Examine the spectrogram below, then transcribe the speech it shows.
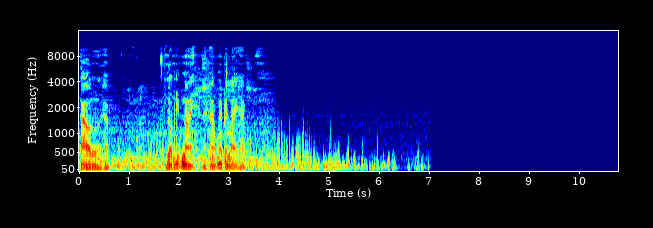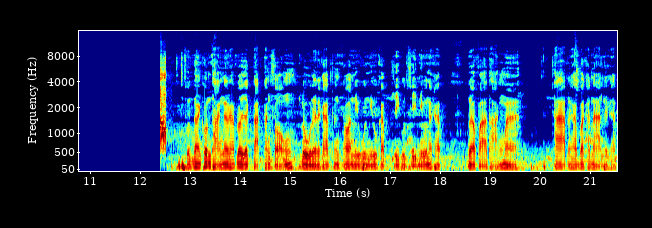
เตาดูนะครับ หลวมนิดหน่อยนะครับ ไม่เป็นไรครับส่วนด้านก้นถังนะครับ เราจะตัดทั้งสองรูเลยนะครับ ทั้งท่อนิ้วคูณนิ้วกับ4คูณ4นิ้วนะครับเอาฝาถังมาทาบนะครับว่าขนาดเลยครับ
